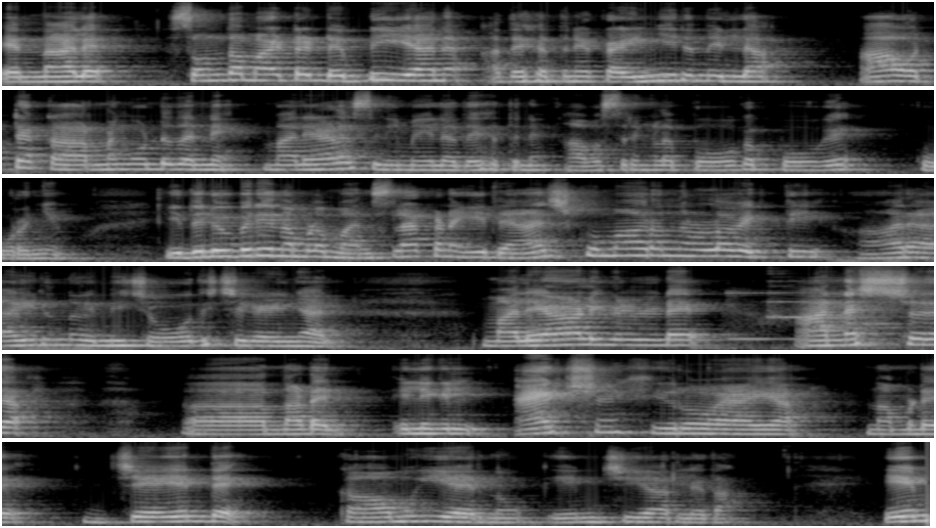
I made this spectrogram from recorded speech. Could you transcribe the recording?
എന്നാൽ സ്വന്തമായിട്ട് ഡബ് ചെയ്യാൻ അദ്ദേഹത്തിന് കഴിഞ്ഞിരുന്നില്ല. ആ ഒറ്റ കാരണം കൊണ്ട് തന്നെ മലയാള സിനിമയിൽ അദ്ദേഹത്തിന് അവസരങ്ങൾ പോകെ പോകെ കുറഞ്ഞു. ഇതിലുപരി നമ്മൾ മനസ്സിലാക്കണം ഈ രാജ്കുമാർ എന്നുള്ള വ്യക്തി ആരായിരുന്നു എന്ന് ചോദിച്ചു കഴിഞ്ഞാൽ മലയാളികളുടെ അനശ്വര നടൻ ഇല്ലെങ്കിൽ ആക്ഷൻ ഹീറോ ആയ നമ്മുടെ ജയന്റെ കാമുകിയായിരുന്നു M G R Latha. M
